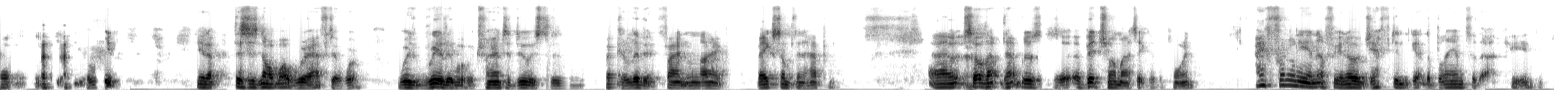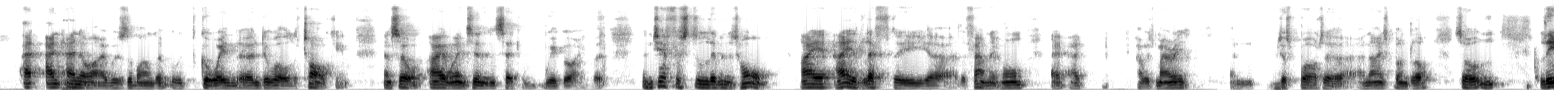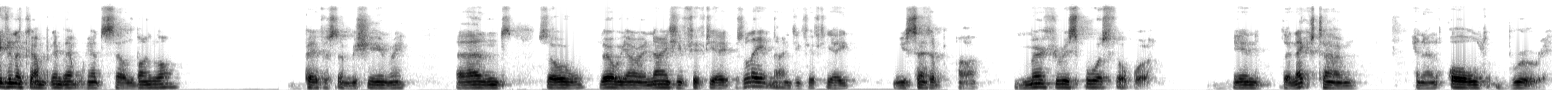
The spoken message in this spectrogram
Oh, you know, this is not what we're after. We're, we really what we're trying to do is to make a living, find a life, make something happen. Uh, so that, that was a bit traumatic at the point. I, funnily enough, you know, Jeff didn't get the blame for that. He, I, I, know I was the one that would go in there and do all the talking. And so I went in and said, we're going. But and Jeff was still living at home. I, I had left the, uh, the family home. I, I, I was married and just bought a, a, nice bungalow. So leaving the company meant we had to sell the bungalow, pay for some machinery. And so there we are in 1958, it was late 1958, we set up a Mercury Sports Footwear in the next town in an old brewery.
